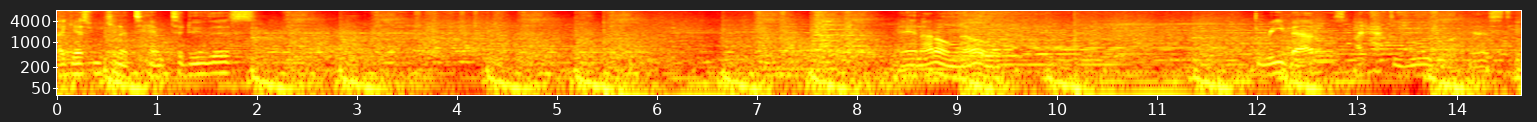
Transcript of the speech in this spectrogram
I guess we can attempt to do this. Man, I don't know. Three battles? I'd have to use my best here.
